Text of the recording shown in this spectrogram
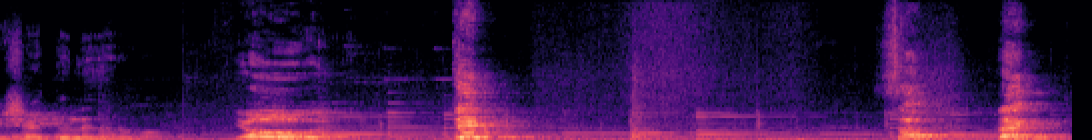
বিষয় তুলে ধরবো! 썸! 렉!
